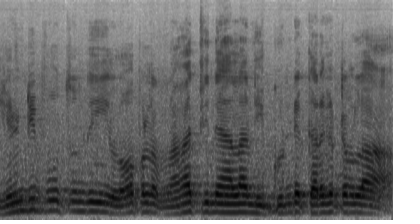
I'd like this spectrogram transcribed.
ఎండిపోతుంది లోపల రాతి నేల నీ గుండె కరగటంలా.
